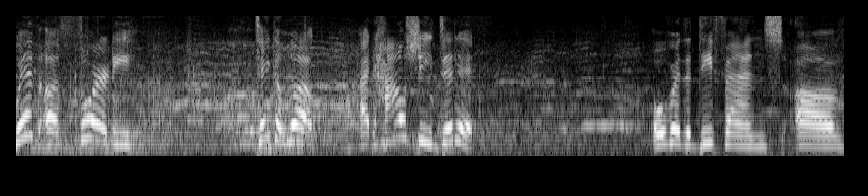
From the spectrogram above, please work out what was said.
With authority take a look at how she did it over the defense of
